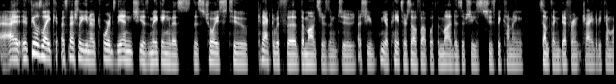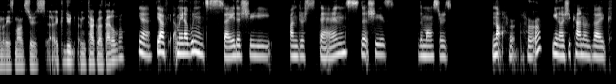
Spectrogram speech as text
I, it feels like, especially you know, towards the end, she is making this this choice to connect with the the monsters and to uh, she you know paints herself up with the mud as if she's she's becoming something different, trying to become one of these monsters. Uh, could you I mean, talk about that a little? Yeah, yeah. I mean, I wouldn't say that she understands that she's the monster is not her. Her, you know, she kind of like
